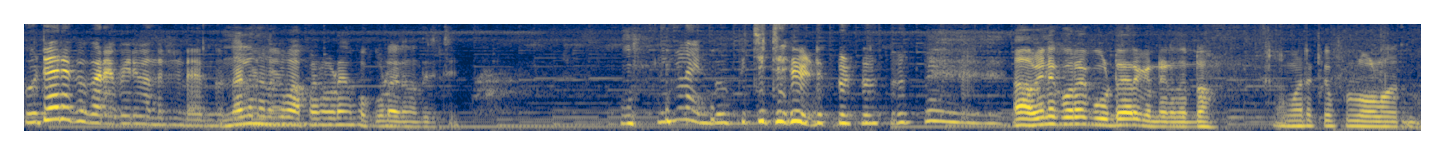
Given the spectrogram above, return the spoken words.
കൂട്ടുകാരൊക്കെ കുറെ പേര് വന്നിട്ടുണ്ടായിരുന്നു. എന്നാലും നിനക്ക് പപ്പയുടെ കൂടെ പൊക്കൂടായിരുന്നു തിരിച്ച്. നിങ്ങൾ അനുഭവിപ്പിച്ചിട്ടേ വിടുള്ളൂ? ആ പിന്നെ കുറെ കൂട്ടുകാരൊക്കെ ഉണ്ടായിരുന്നു കേട്ടോ. അവരൊക്കെ ഫുൾ ഓളായിരുന്നു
